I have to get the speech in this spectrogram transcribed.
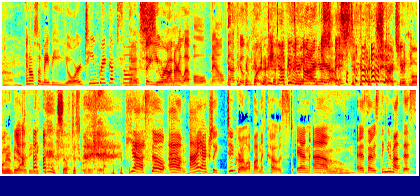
um, And also maybe your teen breakup song. That's, so you are on uh, our level now. That feels important. Because you're not our on your therapist. starts with vulnerability, self disclosure. Yeah, so um, I actually did grow up on the coast, and um, as I was thinking about this,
